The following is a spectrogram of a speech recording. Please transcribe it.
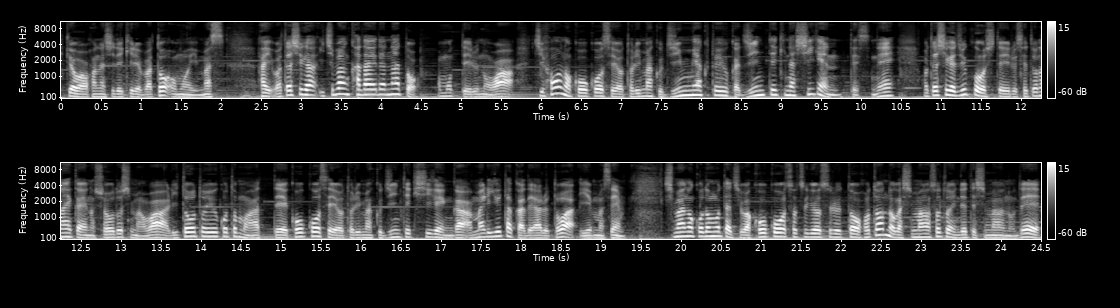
今日はお話しできればと思います。はい、私が一番課題だなと思っているのは地方の高校生を取り巻く人脈というか人的な資源ですね私が塾をしている瀬戸内海の小豆島は離島ということもあって高校生を取り巻く人的資源があまり豊かであるとは言えません島の子供たちは高校を卒業するとほとんどが島の外に出てしまうので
